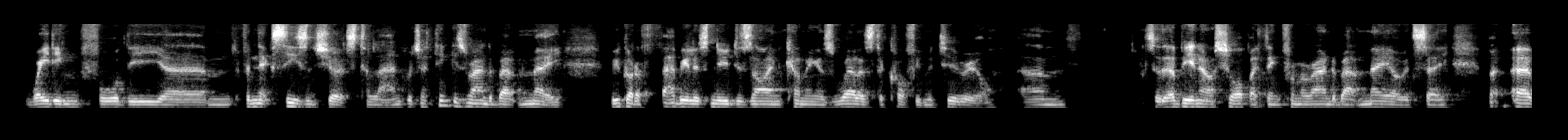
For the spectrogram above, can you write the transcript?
waiting for the um, for next season shirts to land, which I think is around about May. We've got a fabulous new design coming as well as the coffee material. Um, so they'll be in our shop, I think, from around about May, I would say. But uh,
